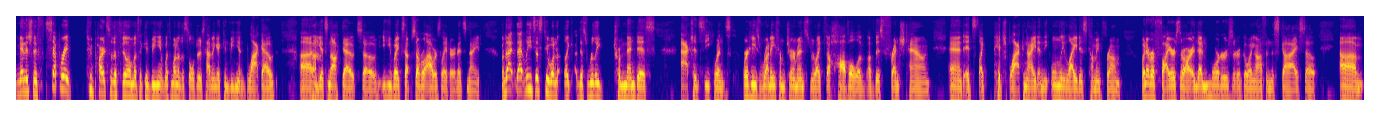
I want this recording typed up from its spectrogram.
manage to separate two parts of the film with a convenient with one of the soldiers having a convenient blackout. Uh, huh. He gets knocked out, so he wakes up several hours later and it's night. But that that leads us to one like this really tremendous action sequence where he's running from Germans through like the hovel of, of this French town, and it's like pitch black night, and the only light is coming from whatever fires there are, and then mortars that are going off in the sky. So um,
